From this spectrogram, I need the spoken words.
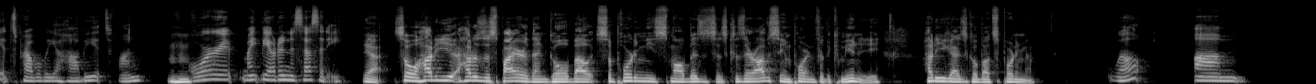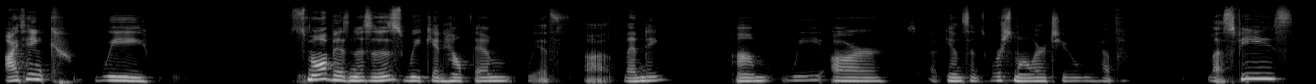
it's probably a hobby, it's fun, Mhm. or it might be out of necessity. Yeah. So how do you how does Aspire then go about supporting these small businesses because they're obviously important for the community? How do you guys go about supporting them? Well, um, I think we small businesses we can help them with uh, lending. Um, we are again since we're smaller too, we have less fees,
